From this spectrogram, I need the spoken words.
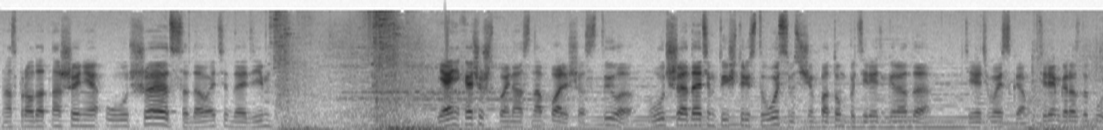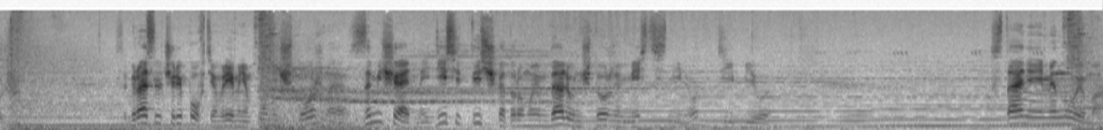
У нас, правда, отношения улучшаются. Давайте дадим... Я не хочу, чтобы они нас напали сейчас с тыла. Лучше отдать им 1380, чем потом потерять города. Потерять войска. Мы теряем гораздо больше. Собиратель черепов тем временем уничтожены. Замечательно. И 10 тысяч, которые мы им дали, уничтожены вместе с ними. Вот дебилы. Стание неминуемо.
